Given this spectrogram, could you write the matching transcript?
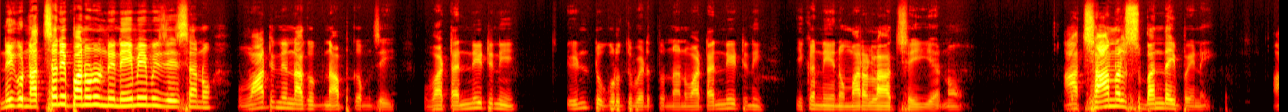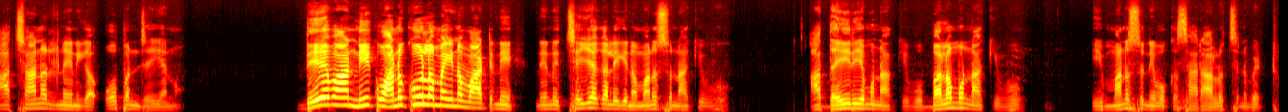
నీకు నచ్చని పనులు నేనేమేమి చేశాను వాటిని నాకు జ్ఞాపకం చెయ్యి. వాటన్నిటిని ఇంటూ గుర్తుపెడుతున్నాను వాటన్నిటిని ఇక నేను మరలా చెయ్యను. ఆ ఛానల్స్ బంద్ అయిపోయినాయి. ఆ ఛానల్ నేను ఇక ఓపెన్ చెయ్యను. దేవా నీకు అనుకూలమైన వాటిని నేను చెయ్యగలిగిన మనసు నాకు ఇవ్వు ఆ ధైర్యము నాకు ఇవ్వు బలము నాకు ఇవ్వు ఈ మనసుని ఒకసారి ఆలోచన పెట్టు.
